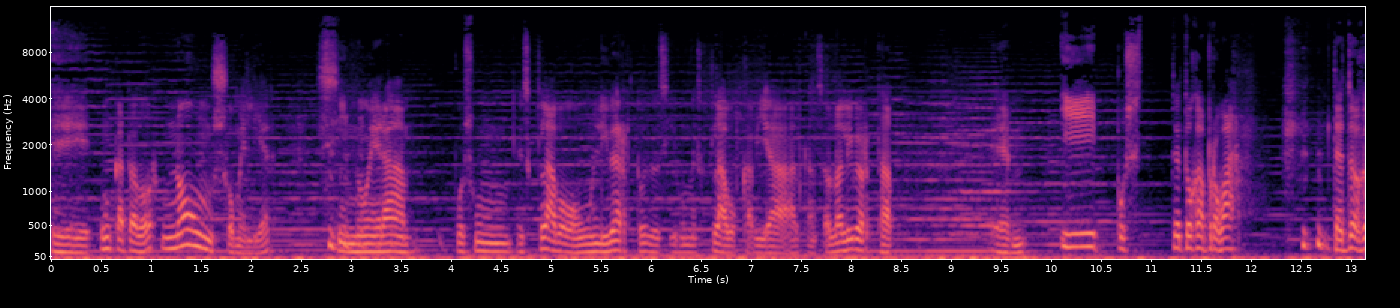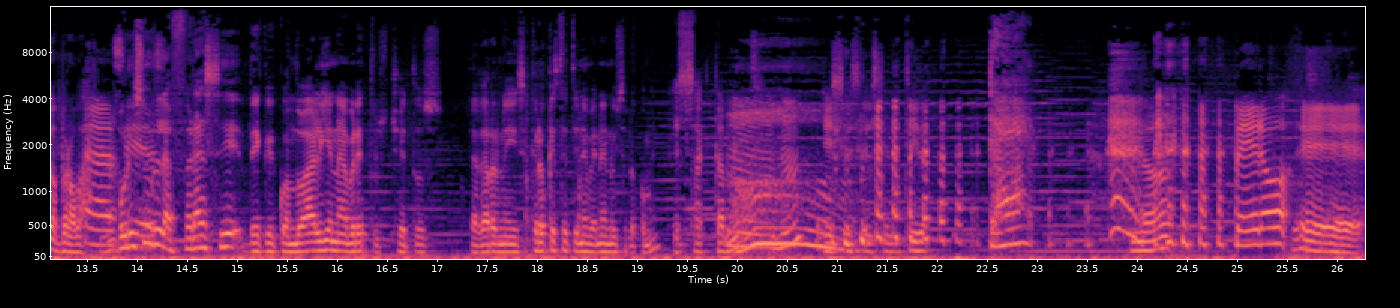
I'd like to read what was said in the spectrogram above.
eh, un catador, no un sommelier, sino era pues un esclavo o un liberto, es decir, un esclavo que había alcanzado la libertad. Em, y pues te toca probar, te toca probar. Por eso es. la frase de que cuando alguien abre tus chetos, te agarran y dicen, creo que este tiene veneno y se lo comen. Exactamente. Ujú. Ese es el sentido. ¿No? Pero, eh,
